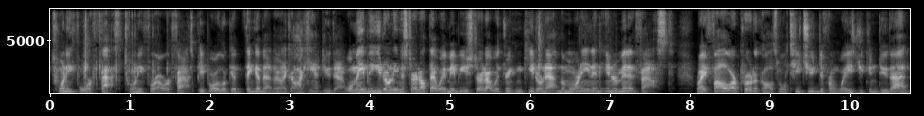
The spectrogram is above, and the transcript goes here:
24 fast, 24 hour fast. People are looking, think of that. They're like, oh, I can't do that. Well, maybe you don't even start out that way. Maybe you start out with drinking keto nat in the morning and intermittent fast, right? Follow our protocols. We'll teach you different ways you can do that.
